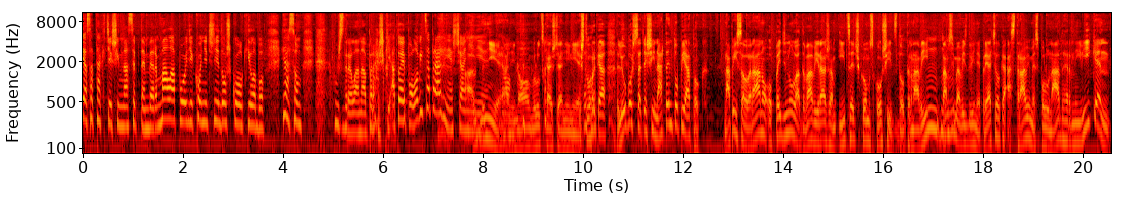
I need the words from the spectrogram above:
Ja sa tak teším na september. Malá pôjde konečne do škôlky, lebo ja som už zrela na prášky. A to je polovica prázdnin ešte ani A nie. nie, No. ani no, ľudská ešte ani nie. Štvorka, Ľuboš sa teší na tento piatok. Napísal ráno o 5.02 vyrážam ICčkom z Košíc do Trnavy. Mhm. Mm-hmm. Tam si ma vyzdvihne priateľka a strávime spolu nádherný víkend.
